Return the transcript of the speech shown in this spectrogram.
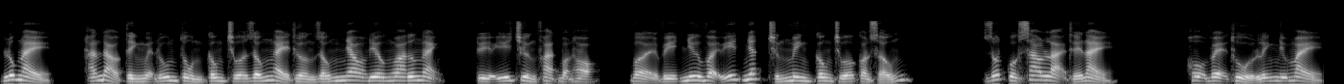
Lúc này, hán đảo tình nguyện ung tùn công chúa giống ngày thường giống nhau điêu ngoa ương ngạnh, tùy ý trừng phạt bọn họ, bởi vì như vậy ít nhất chứng minh công chúa còn sống. Rốt cuộc sao lại thế này? Hộ vệ thủ lĩnh như mày,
